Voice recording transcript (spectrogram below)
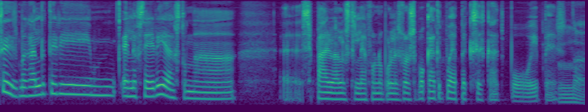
ξέρεις, μεγαλύτερη ελευθερία στο να ε, σε πάρει ο άλλος τηλέφωνο πολλές φορές από κάτι που έπαιξες, κάτι που είπες. Ναι.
